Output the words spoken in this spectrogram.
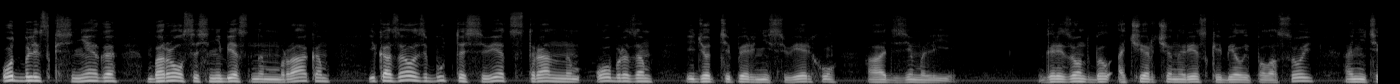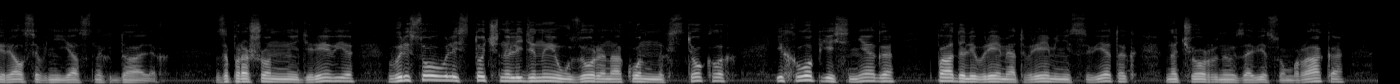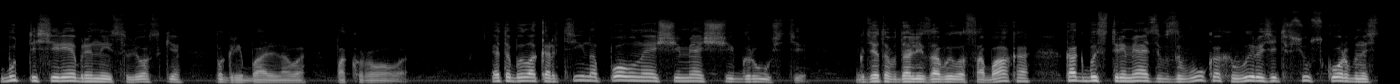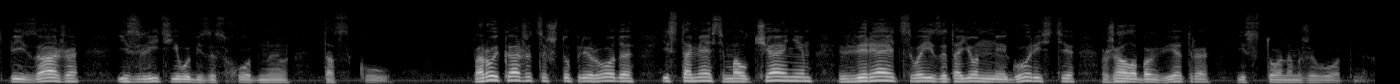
Отблеск снега боролся с небесным мраком, и казалось, будто свет странным образом идет теперь не сверху, а от земли. Горизонт был очерчен резкой белой полосой, а не терялся в неясных далях. Запорошенные деревья вырисовывались точно ледяные узоры на оконных стеклах, и хлопья снега падали время от времени с веток на черную завесу мрака, будто серебряные слезки погребального покрова. Это была картина, полная щемящей грусти. Где-то вдали завыла собака, как бы стремясь в звуках выразить всю скорбность пейзажа излить его безысходную тоску. Порой кажется, что природа, истомясь молчанием, вверяет свои затаенные горести жалобам ветра и стонам животных.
